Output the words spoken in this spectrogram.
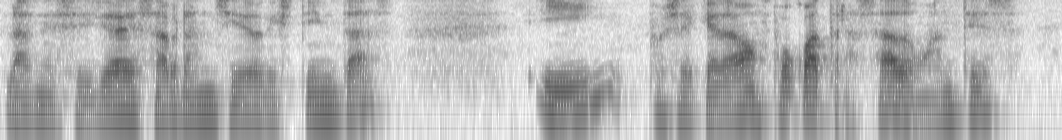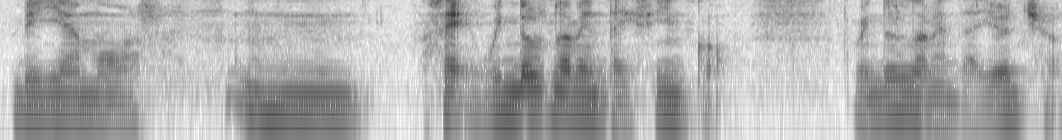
las necesidades habrán sido distintas y pues se quedaba un poco atrasado. Antes veíamos, mm, no sé, Windows 95, Windows 98,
